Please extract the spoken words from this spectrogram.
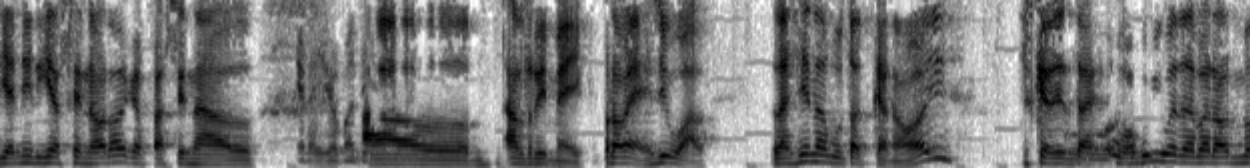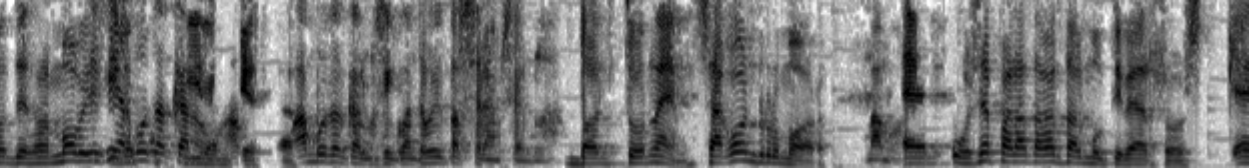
ja aniria sent hora que facin el, el, el remake. Però bé, és igual. La gent ha votat que no, oi? És que des de, avui ho he de veure des del mòbil Sí, sí, han no votat que no. enquesta. Han votat que no, 58% em sembla. Doncs tornem. Segon rumor. Vamos. Eh, us he parlat abans del Multiversus. Què,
